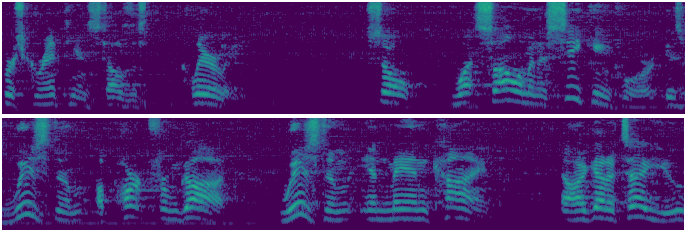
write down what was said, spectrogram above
1 Corinthians tells us clearly. So, what Solomon is seeking for is wisdom apart from God, wisdom in mankind. Now, I got to tell you,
